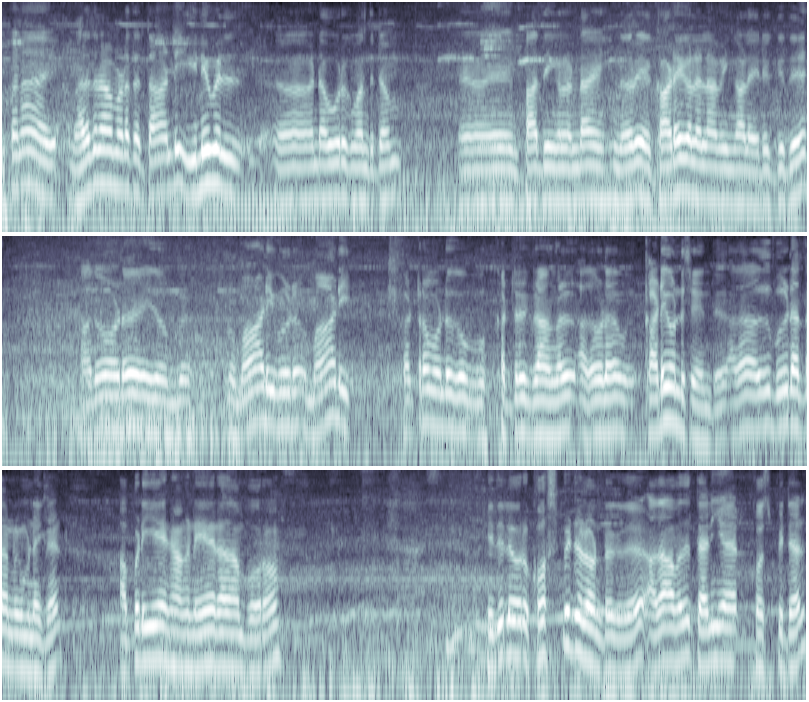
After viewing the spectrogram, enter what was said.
இப்போ நான் தாண்டி இனிவில் என்ற ஊருக்கு வந்துட்டோம். பார்த்தீங்களா நிறைய கடைகள் எல்லாம் இங்கால இருக்குது. அதோடு இது மாடி வீடு மாடி கட்டுறம் ஒன்று கட்டிருக்கிறாங்க அதோட கடை ஒன்று சேர்ந்து அதாவது வீடாக தான் நினைக்கிறேன். அப்படியே நாங்கள் நேராக தான் போகிறோம் இதில் ஒரு ஹாஸ்பிட்டல் ஒன்று இருக்குது. அதாவது தனியார் ஹாஸ்பிட்டல்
